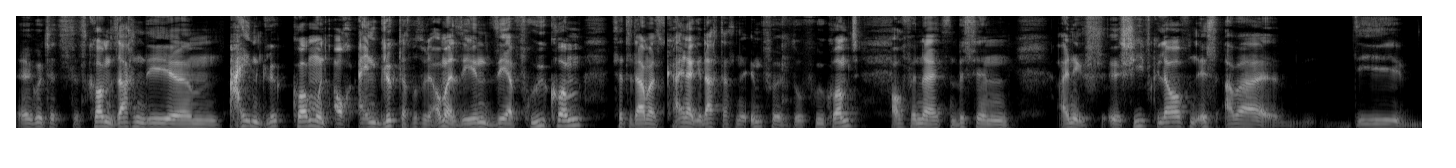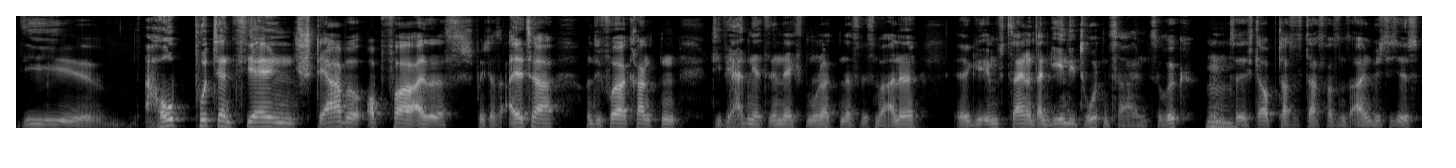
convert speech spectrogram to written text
äh, gut, jetzt, jetzt kommen Sachen, die ähm, ein Glück kommen und auch ein Glück, das muss man ja auch mal sehen, sehr früh kommen. Es hätte damals keiner gedacht, dass eine Impfe so früh kommt. Auch wenn da jetzt ein bisschen einiges äh, schief gelaufen ist, aber die, die hauptpotenziellen Sterbeopfer, also das spricht das Alter und die Vorerkrankten, die werden jetzt in den nächsten Monaten, das wissen wir alle, äh, geimpft sein und dann gehen die Totenzahlen zurück. Mhm. Und äh, ich glaube, das ist das, was uns allen wichtig ist.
